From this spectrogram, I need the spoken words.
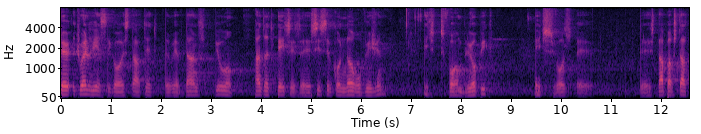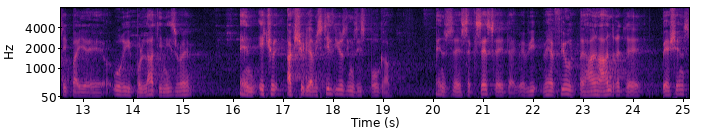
Twe- 12 years ago, I started, and we have done few hundred cases. A system called Neurovision. It's for amblyopic. It was uh, the startup started by uh, Uri Polat in Israel, and actually, actually, I'm still using this program. And the success rate, uh, we, we have few hundred uh, patients.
